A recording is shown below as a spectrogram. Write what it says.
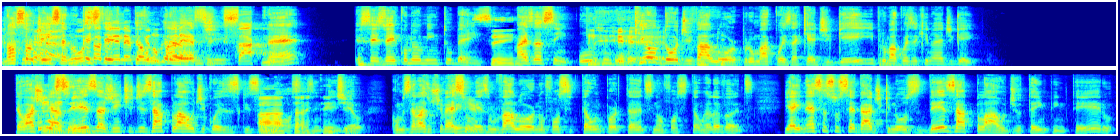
Nossa audiência nunca saber, esteve né? tão não grande, parece. Saco. né? Vocês veem como eu minto bem. Sim. Mas assim, o, o que eu dou de valor pra uma coisa que é de gay e pra uma coisa que não é de gay? Então acho Como que assim? às vezes a gente desaplaude coisas que são ah, tá, nossas, tá, entendeu? Como se elas não tivessem entendi. o mesmo valor, não fossem tão importantes, não fossem tão relevantes. E aí, nessa sociedade que nos desaplaude o tempo inteiro,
